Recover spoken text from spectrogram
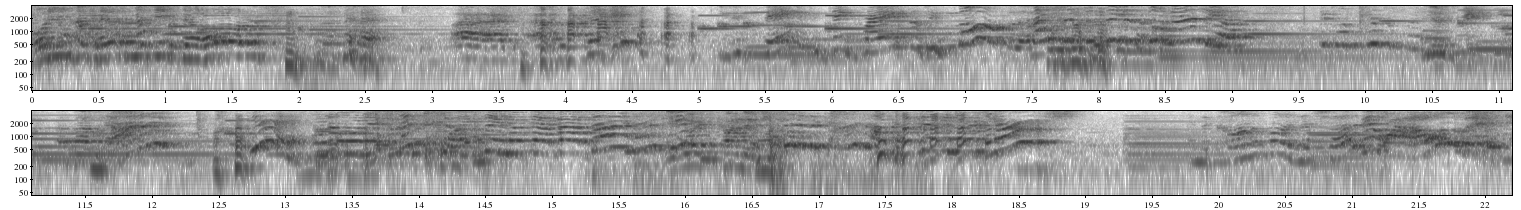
Or you could help me dig the holes. I, I, I would say. You can sing, you can dig graves, that'll be marvelous. I heard you sing a song earlier. It was beautiful. Yes, very good. About Donna? Yes. No one ever listened to me sing up that about Donna. It was kind of. In the church? Wow, all of it.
